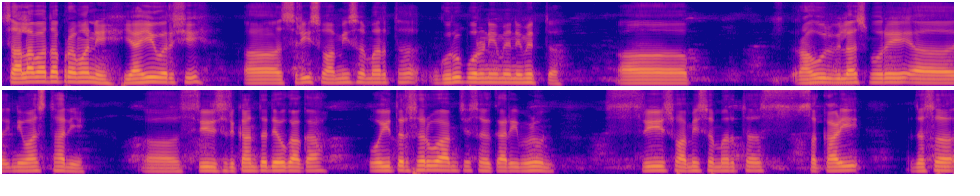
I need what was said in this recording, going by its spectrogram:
सालाबादाप्रमाणे याही वर्षी श्री स्वामी समर्थ गुरुपौर्णिमेनिमित्त राहुल विलास मोरे निवासस्थानी श्री श्रीकांत देवकाका व इतर सर्व आमचे सहकारी मिळून श्री स्वामी समर्थ सकाळी जसं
